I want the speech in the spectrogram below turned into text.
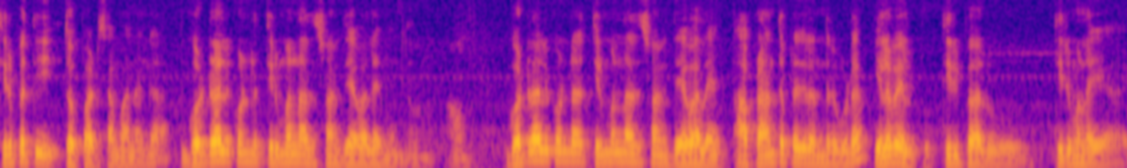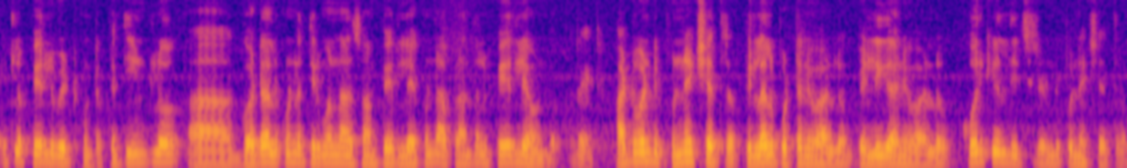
తిరుపతితో పాటు సమానంగా గొడ్రాలికొండ తిరుమలనాథ స్వామి దేవాలయం ఉంది. గొడ్రాలికొండ తిరుమలనాథ స్వామి దేవాలయం ఆ ప్రాంత ప్రజలందరూ కూడా ఇలవేల్పు తిరుపాలు తిరుమలయ్య ఇట్లా పేర్లు పెట్టుకుంటారు. ప్రతి ఇంట్లో ఆ గొడ్రాలికొండ తిరుమలనాథ స్వామి పేరు లేకుండా ఆ ప్రాంతంలో పేర్లే ఉండవు. రైట్ అటువంటి పుణ్యక్షేత్రం పిల్లలు పుట్టని వాళ్ళు పెళ్ళి కాని వాళ్ళు కోరికలు తీర్చేటువంటి పుణ్యక్షేత్రం.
